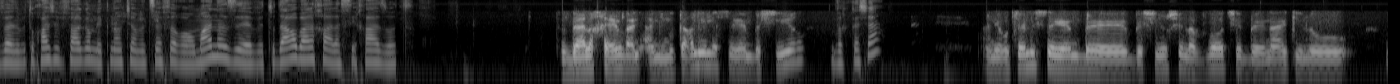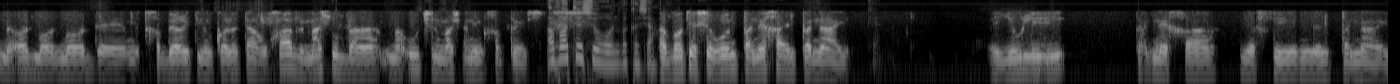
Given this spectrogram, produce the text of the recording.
ואני בטוחה שאפשר גם לקנות שם את ספר האומן הזה, ותודה רבה לך על השיחה הזאת. תודה לכם, ואני מותר לי לסיים בשיר? בבקשה. אני רוצה לסיים בשיר של אבות, שבעיניי כאילו מאוד מאוד מאוד uh, מתחבר איתי עם כל התערוכה, ומשהו במהות של מה שאני מחפש. אבות ישורון, בבקשה. אבות ישורון, פניך אל פניי. כן. היו לי פניך יפים אל פניי.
